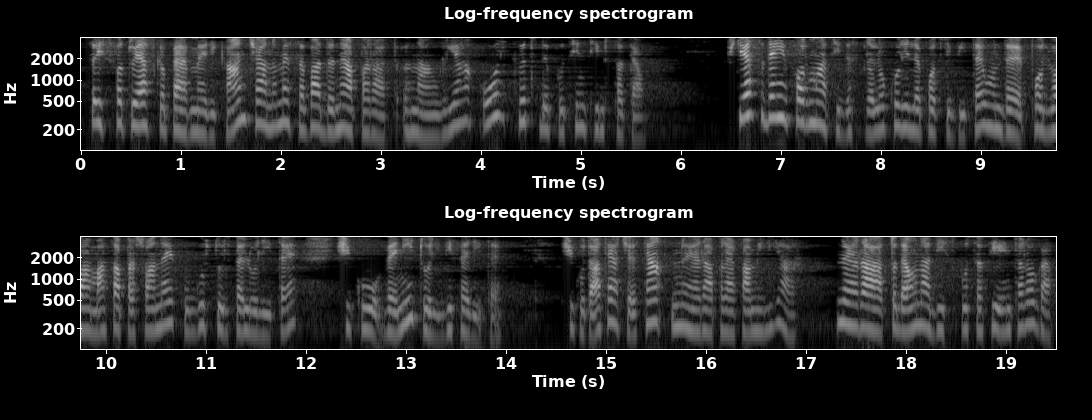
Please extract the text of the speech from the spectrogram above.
să-i sfătuiască pe americani ce anume să vadă neapărat în Anglia, oricât de puțin timp stăteau. Știa să dea informații despre locurile potrivite unde pot lua masa persoane cu gusturi felurite și cu venituri diferite. Și cu toate acestea nu era prea familiar. Nu era totdeauna dispus să fie interogat.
